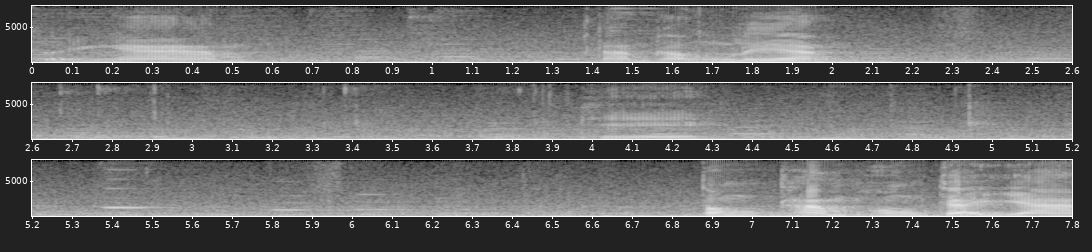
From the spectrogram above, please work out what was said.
สวยงาม ตามท้องเรื่อง โอเค ต้องทำห้องจ่ายยา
